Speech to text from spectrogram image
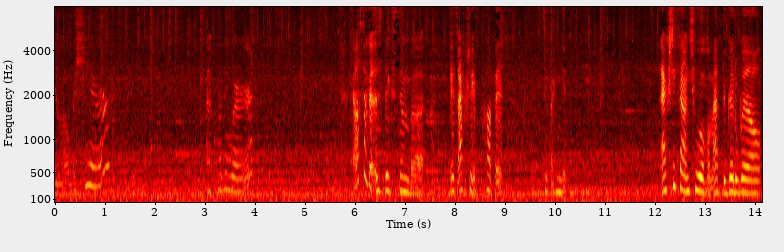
Put over here. Back where they were. I also got this big Simba. It's actually a puppet. It's see if I can get. I actually found two of them at the Goodwill.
